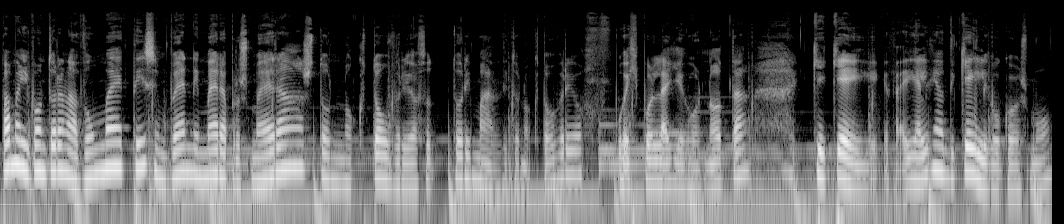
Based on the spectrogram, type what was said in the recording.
Πάμε λοιπόν τώρα να δούμε τι συμβαίνει μέρα προς μέρα στον Οκτώβριο, αυτό το ρημάδι τον Οκτώβριο που έχει πολλά γεγονότα και καίει. Η αλήθεια είναι ότι καίει λίγο κόσμο,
